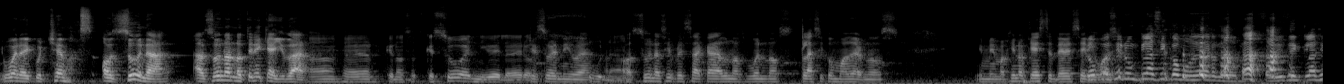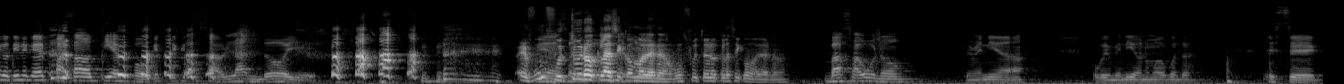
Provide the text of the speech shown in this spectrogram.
Y bueno, escuchemos. Ozuna. Ozuna nos tiene que ayudar. Vamos a ver, que, nos, que sube el nivel, a ver. que sube el nivel. Ozuna. Ozuna siempre saca unos buenos clásicos modernos. Y me imagino que este debe ser ¿Cómo igual. puede ser un clásico moderno? Si Ese clásico tiene que haber pasado tiempo. ¿Qué, te- qué estás hablando? Es un Mira, futuro clásico moderno. Un futuro clásico moderno. Vas a uno. Bienvenida. O bienvenido, no me doy cuenta. Este.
